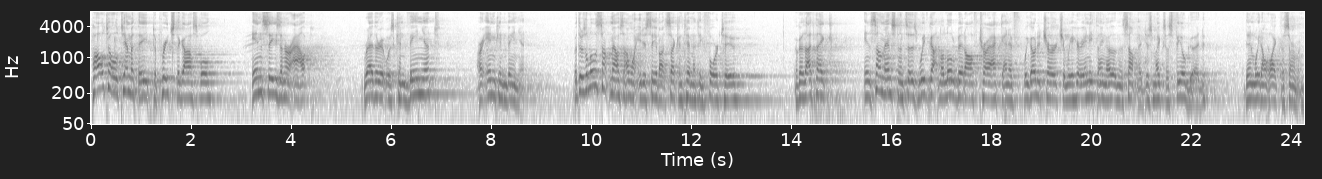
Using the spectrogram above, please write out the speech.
Paul told Timothy to preach the gospel in season or out, whether it was convenient or inconvenient. But there's a little something else I want you to see about 2 Timothy 4 2, because I think in some instances we've gotten a little bit off track, and if we go to church and we hear anything other than something that just makes us feel good, then we don't like the sermon.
